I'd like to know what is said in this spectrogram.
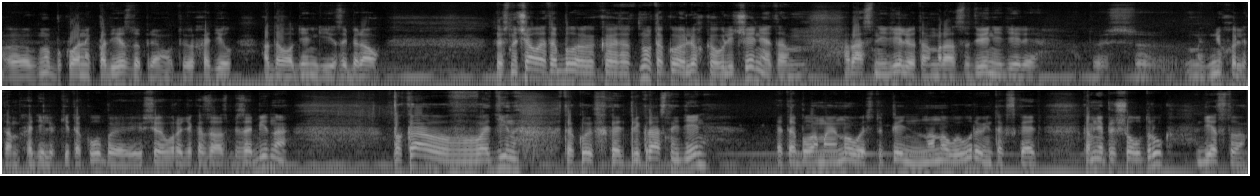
э, ну, буквально к подъезду, прямо вот ты выходил, отдавал деньги и забирал. То есть сначала это было какое-то, ну, такое легкое увлечение, там, раз в неделю, там, раз в две недели. То есть э, мы нюхали, там, ходили в какие-то клубы, и все вроде казалось безобидно. Пока в один такой, так сказать, прекрасный день, это была моя новая ступень на новый уровень, так сказать, ко мне пришел друг детства,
